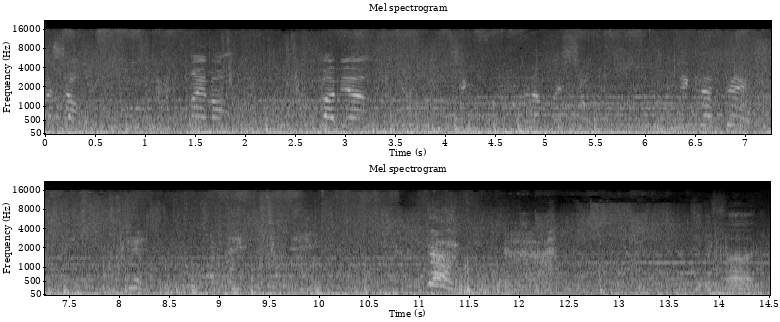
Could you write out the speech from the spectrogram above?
me sens vraiment pas bien. J'ai l'impression d'éclater. Téléphone.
